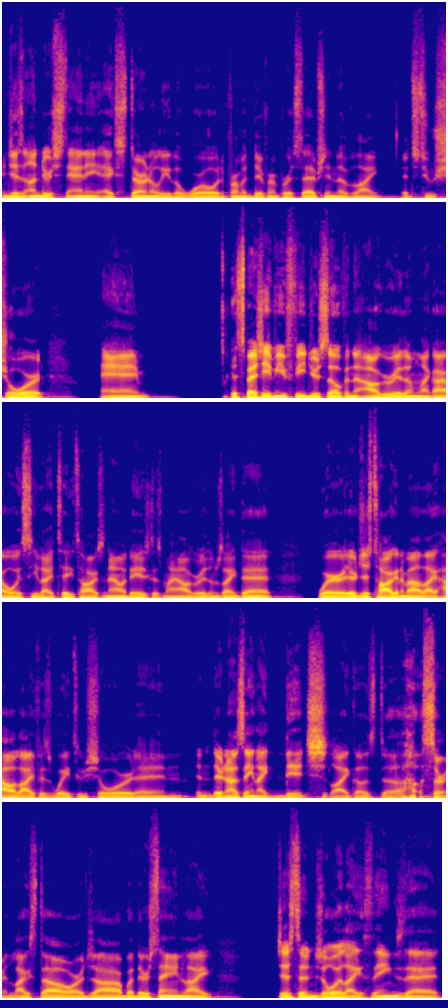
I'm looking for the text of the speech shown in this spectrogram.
and just understanding externally the world from a different perception of like, it's too short. And especially if you feed yourself in the algorithm, like I always see like TikToks nowadays because my algorithm's like that where they're just talking about like how life is way too short and, and they're not saying like ditch like a, a certain lifestyle or a job but they're saying like just to enjoy like things that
